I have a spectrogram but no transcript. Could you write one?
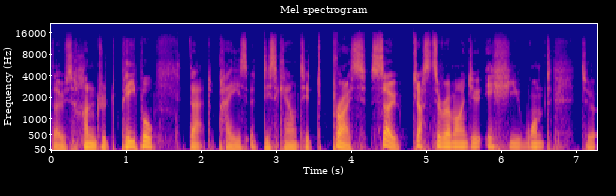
those 100 people that pays a discounted price. So, just to remind you, if you want to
